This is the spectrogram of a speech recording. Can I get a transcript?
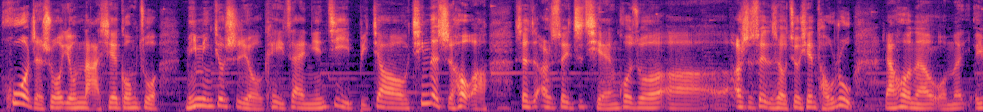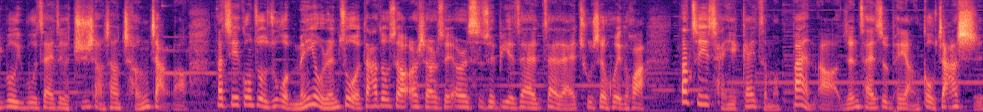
或者说有哪些工作明明就是有可以在年纪比较轻的时候啊，甚至二十岁之前。前或者说呃二十岁的时候就先投入，然后呢，我们一步一步在这个职场上成长啊。那这些工作如果没有人做，大家都是要二十二岁、二十四岁毕业再再来出社会的话，那这些产业该怎么办啊？人才是培养够扎实？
